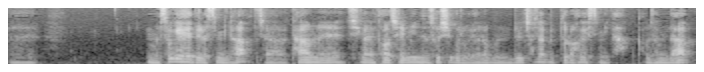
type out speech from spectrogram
어, 소개해드렸습니다. 자 다음에 시간에 더 재미있는 소식으로 여러분들 찾아뵙도록 하겠습니다. 감사합니다.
